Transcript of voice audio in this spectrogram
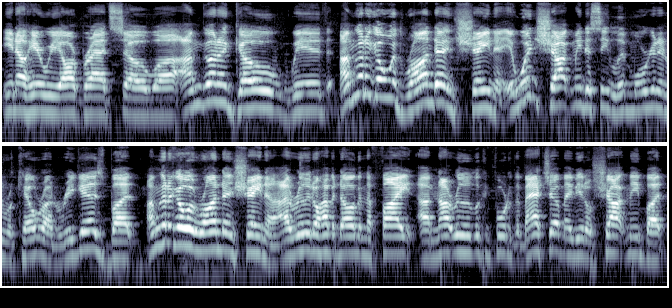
you know, here we are, Brad. So, uh, I'm gonna go with, I'm gonna go with Ronda and Shayna. It wouldn't shock me to see Liv Morgan and Raquel Rodriguez, but I'm gonna go with Ronda and Shayna. I really don't have a dog in the fight. I'm not really looking forward to the matchup. Maybe it'll shock me, but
